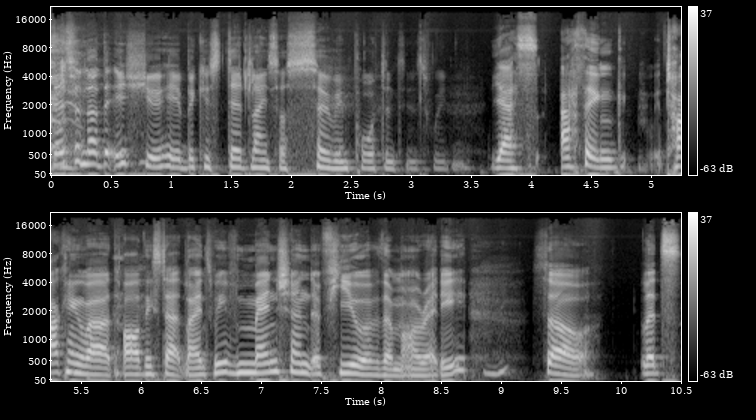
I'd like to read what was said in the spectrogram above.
There's another issue here because deadlines are so important in Sweden. Yes, I think talking about all these deadlines, we've mentioned a few of them already. So let's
